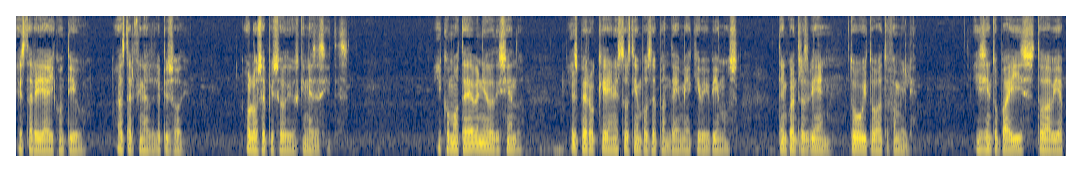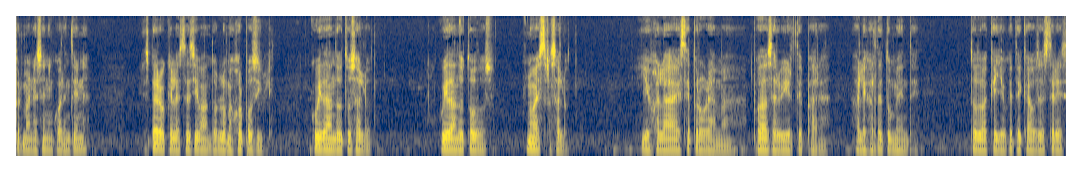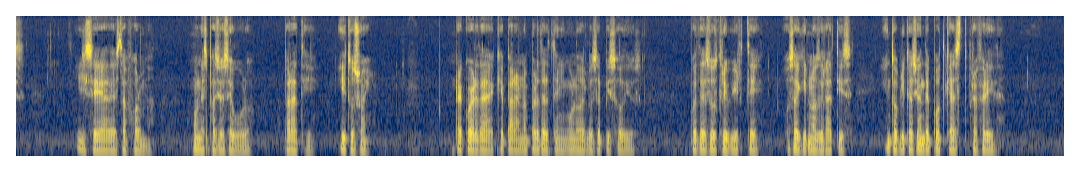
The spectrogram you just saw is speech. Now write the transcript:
estaré ahí contigo hasta el final del episodio, o los episodios que necesites. Y como te he venido diciendo, espero que en estos tiempos de pandemia que vivimos te encuentres bien, tú y toda tu familia. Y si en tu país todavía permanecen en cuarentena, espero que la estés llevando lo mejor posible, cuidando tu salud, cuidando todos nuestra salud. Y ojalá este programa pueda servirte para alejar de tu mente todo aquello que te causa estrés y sea de esta forma un espacio seguro para ti y tu sueño. Recuerda que para no perderte ninguno de los episodios, puedes suscribirte o seguirnos gratis en tu aplicación de podcast preferida.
